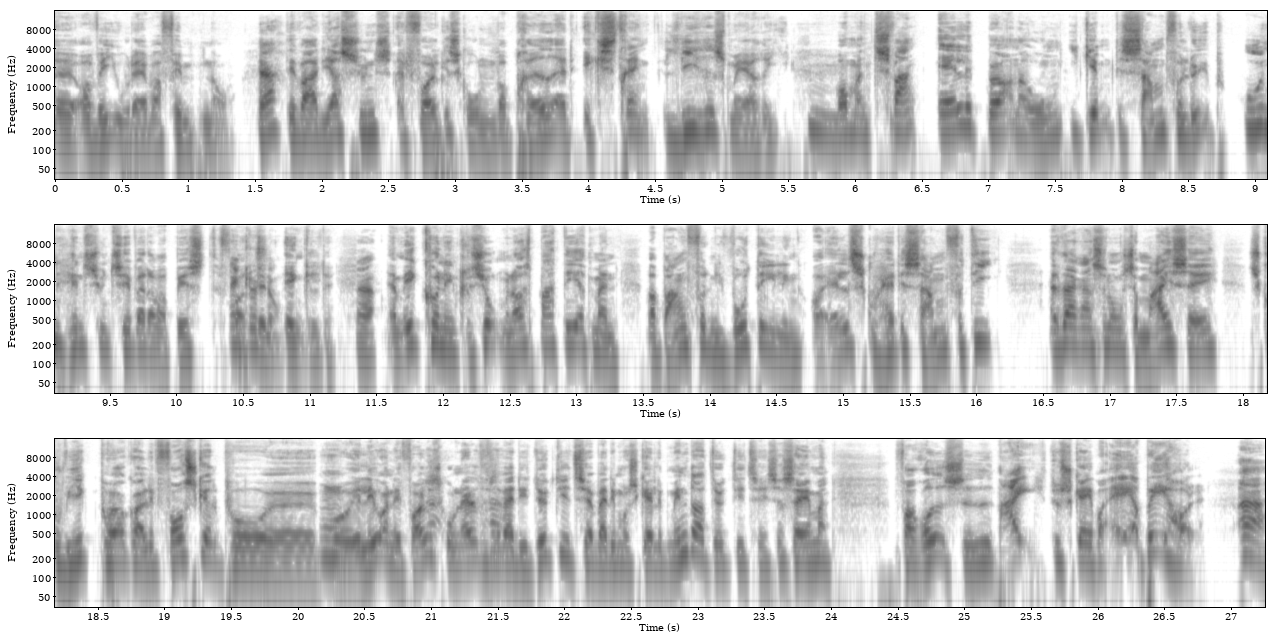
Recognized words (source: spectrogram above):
øh, og VU, da jeg var 15 år. Ja. Det var, at jeg synes, at folkeskolen var præget af et ekstremt lighedsmageri, mm. hvor man tvang alle børn og unge igennem det samme forløb, uden hensyn til, hvad der var bedst for Inklusion. den enkelte. Ja. Jamen, ikke kun inklusion, men også bare det, at man var bange for niveaudeling, og alle skulle have det samme, fordi at hver gang sådan nogen som mig sagde, skulle vi ikke prøve at gøre lidt forskel på, øh, mm. på eleverne i folkeskolen, alt efter hvad de er dygtige til, og hvad de måske er lidt mindre dygtige til, så sagde man fra rød side, nej, du skaber A- og B-hold. Ah,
